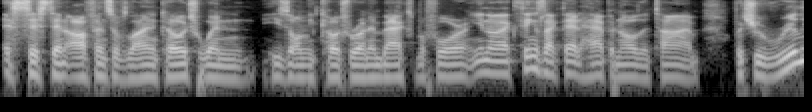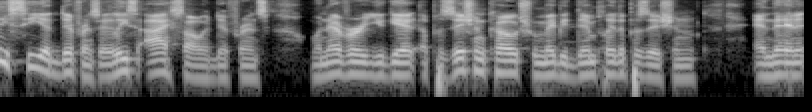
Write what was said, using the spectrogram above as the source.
assistant offensive line coach when he's only coached running backs before. You know, like things like that happen all the time. But you really see a difference. At least I saw a difference whenever you get a position coach who maybe didn't play the position, and then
